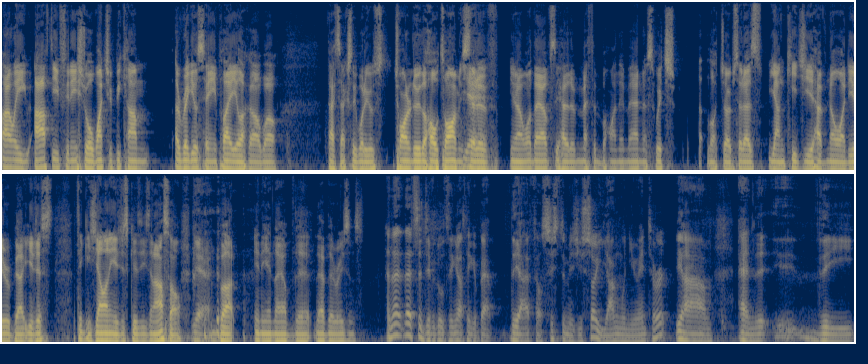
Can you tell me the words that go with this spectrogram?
only after you finished or once you've become a regular senior player, you're like, oh well, that's actually what he was trying to do the whole time. Instead Yeah. of you know, well, they obviously had a method behind their madness, which, like Jobe said, as young kids, you have no idea about. You just think he's yelling at you just because he's an asshole. Yeah. but in the end, they have their they have their reasons. And that, that's the difficult thing I think about the AFL system is you're so young when you enter it, Yeah. um, and the, the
